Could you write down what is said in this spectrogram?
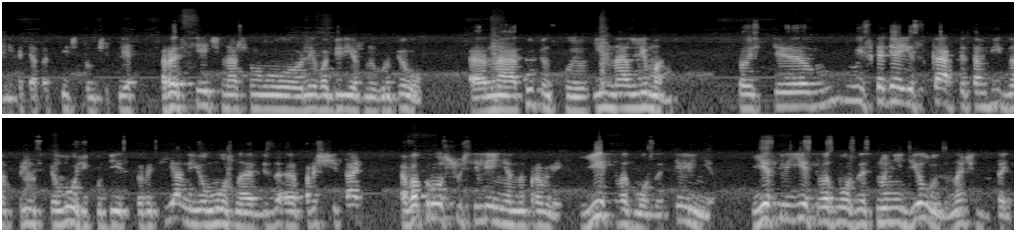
Они хотят отсечь, в том числе рассечь нашу левобережную группировку э, на Купинскую и на Лиман. То есть, э, исходя из карты, там видно, в принципе, логику действий россиян, ее можно э, просчитать. Вопрос усиления направлений. Есть возможность или нет? Если есть возможность, но не делают, значит сдают.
